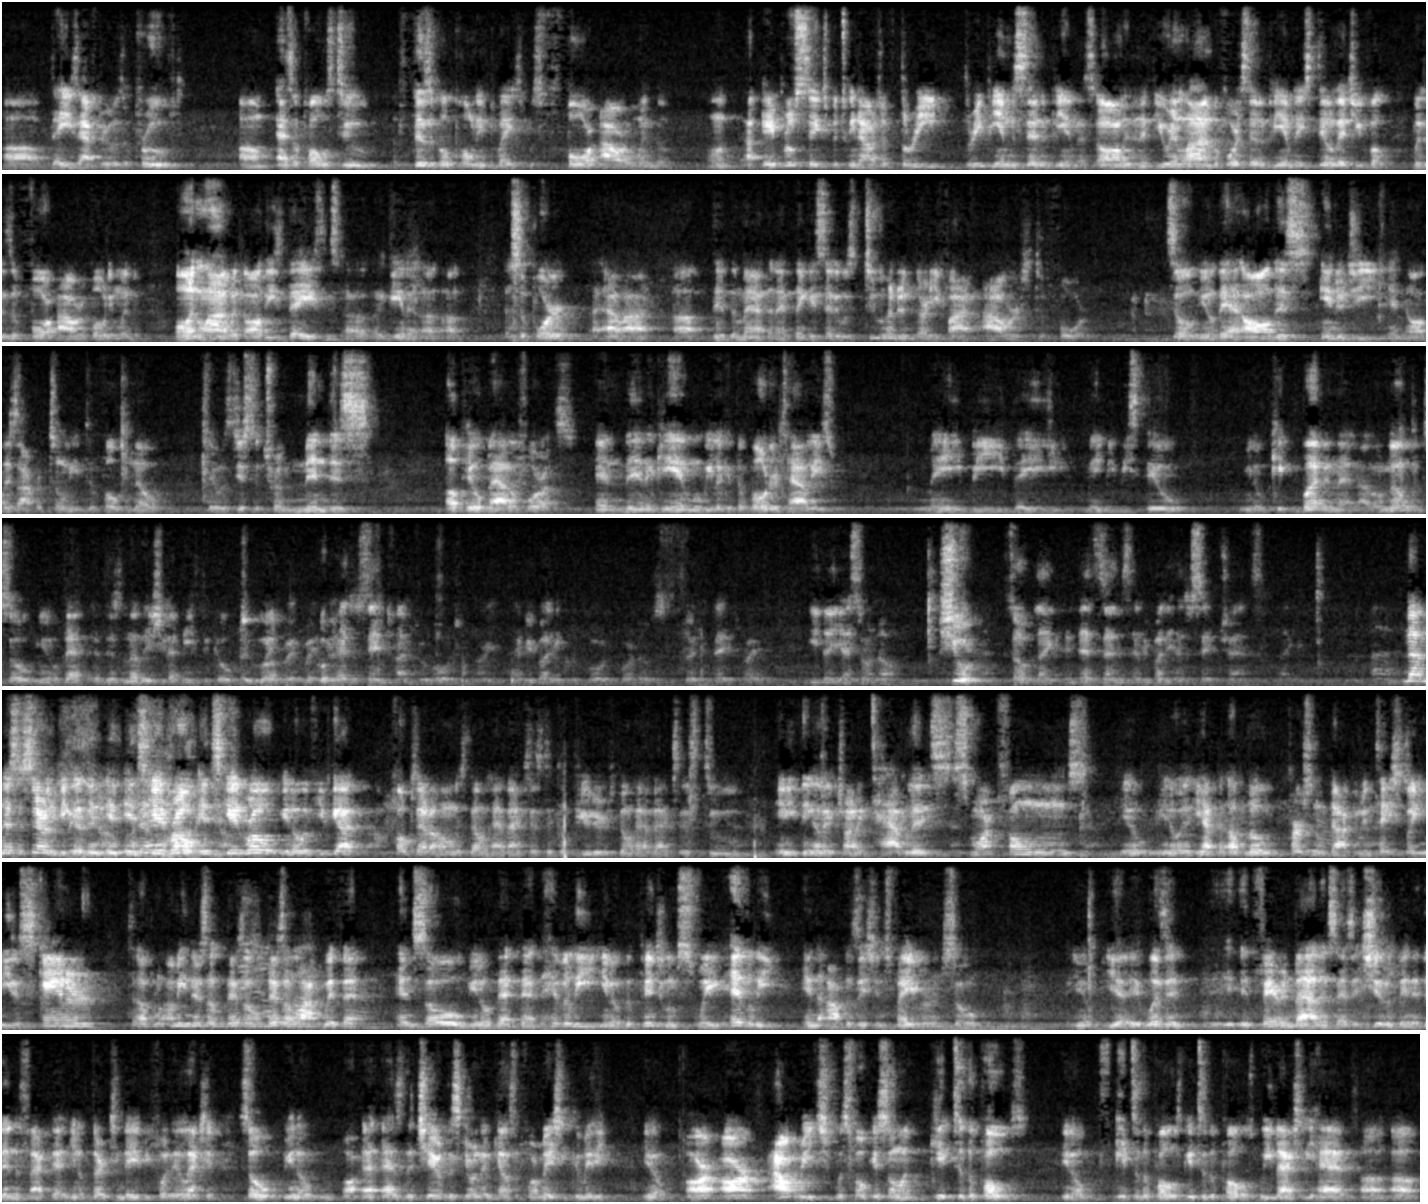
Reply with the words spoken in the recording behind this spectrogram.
uh, days after it was approved, um, as opposed to the physical polling place was four hour window. On uh, April 6th, between hours of 3, 3 p.m. to 7 p.m. That's all. And if you're in line before 7 p.m., they still let you vote. But it's a four hour voting window. Online with all these days, uh, again, a, a, a supporter, ally, uh, did the math, and I think they said it was 235 hours to four. So, you know, they had all this energy and all this opportunity to vote no. It was just a tremendous uphill battle for us. And then again, when we look at the voter tallies, maybe they, maybe we still, you know, kick butt in that. I don't know. And so, you know, that, that there's another issue that needs to go to. uh, Wait, wait, wait, you had the same time to vote, right? Everybody could vote for those thirty days, right? Either yes or no. Sure. So like, in that sense, everybody has the same chance, like. Uh, Not necessarily, because in, in, in Skid Row, in Skid Row, you know, if you've got folks that are homeless, don't have access to computers, don't have access to anything electronic, tablets, smartphones, you know, you know, you have to upload personal documentation, so you need a scanner to upload. I mean, there's a there's a there's a lot with that, and so you know that that heavily, you know, the pendulum swayed heavily in the opposition's favor, and so you know, yeah, it wasn't it, it fair and balanced as it should have been. And then the fact that, you know, 13 days before the election. So, you know, uh, as the chair of the Skid Row Council Formation Committee, you know, our, our outreach was focused on get to the polls. You know, get to the polls, get to the polls. We've actually had uh, uh,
